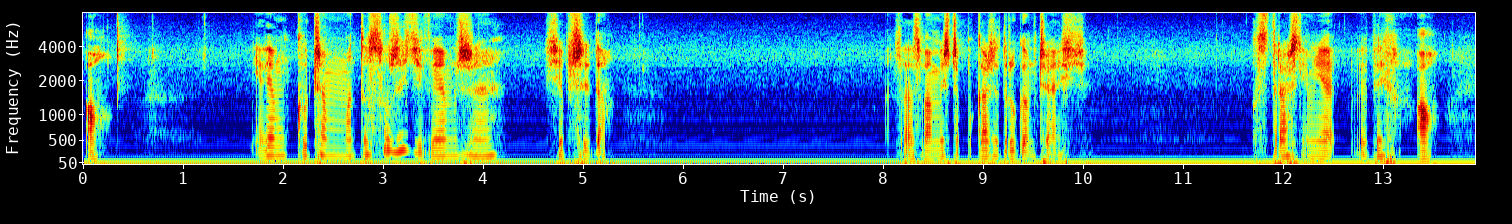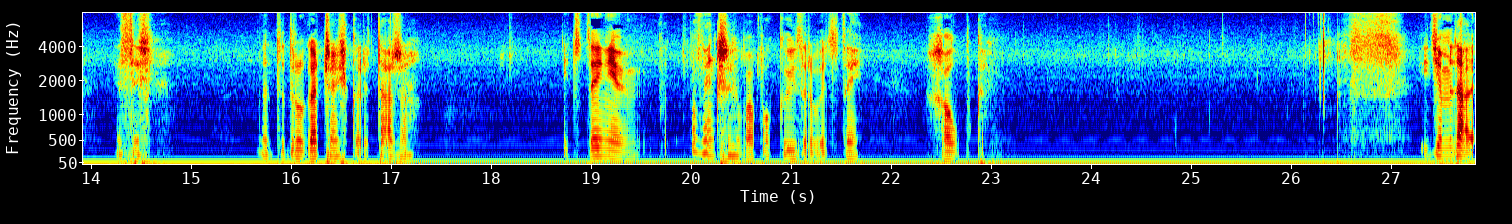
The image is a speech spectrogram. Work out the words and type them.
O! Nie wiem ku czemu ma to służyć, wiem, że się przyda. Zaraz wam jeszcze pokażę drugą część. Strasznie mnie wypycha. O! Jesteśmy. No to druga część korytarza. I tutaj nie wiem, powiększę chyba pokój i zrobię tutaj chałupkę. Idziemy dalej.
